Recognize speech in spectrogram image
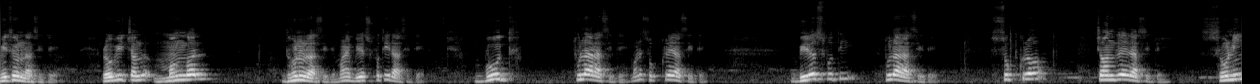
মিথুন রাশিতে, রবি চন্দ্র মঙ্গল ধনু রাশিতে মানে বৃহস্পতি রাশিতে, বুধ তুলা রাশিতে মানে শুক্রের রাশিতে, বৃহস্পতি তুলা রাশিতে, শুক্র চন্দ্রের রাশিতে, শনি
